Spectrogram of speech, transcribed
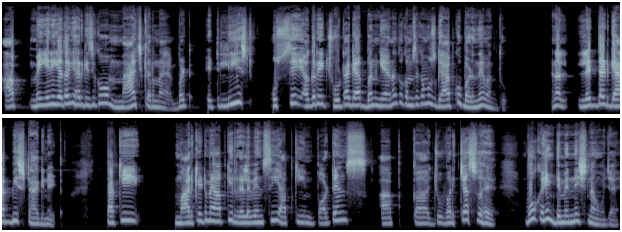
आप, मैं ये नहीं कहता कि हर किसी को मैच करना है बट एटलीस्ट उससे अगर एक छोटा गैप बन गया है ना तो कम से कम उस गैप को बढ़ने मत दो, है ना? Let that gap be stagnate ताकि मार्केट में आपकी रेलेवेंसी आपकी इम्पोर्टेंस आपका जो वर्चस्व है, वो कहीं डिमिनिश ना हो जाए।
